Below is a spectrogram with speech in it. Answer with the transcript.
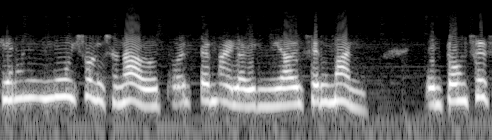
tienen muy solucionado todo el tema de la dignidad del ser humano. Entonces,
